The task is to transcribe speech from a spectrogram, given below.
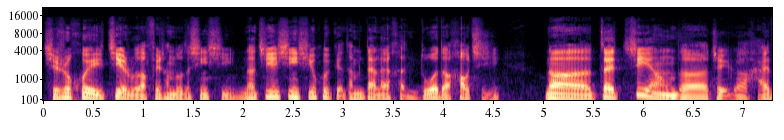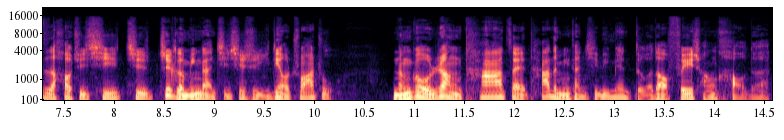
其实会介入到非常多的信息，那这些信息会给他们带来很多的好奇。那在这样的这个孩子的好奇期，其实这个敏感期其实一定要抓住，能够让他在他的敏感期里面得到非常好的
